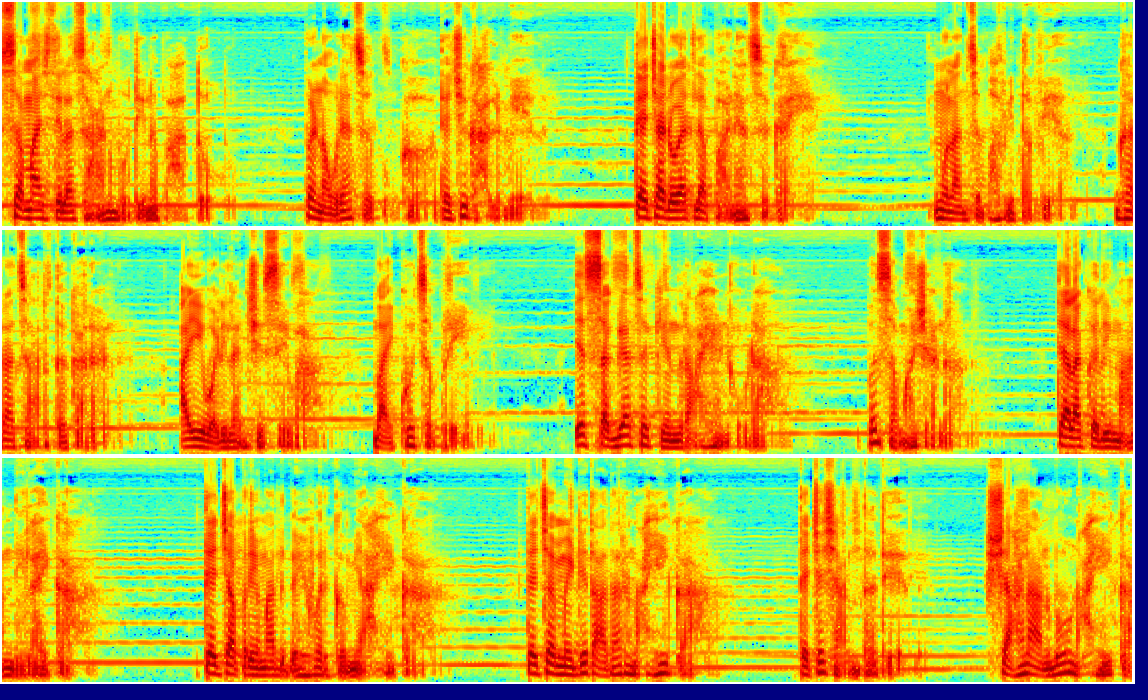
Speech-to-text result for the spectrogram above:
समाज तिला सहानुभूतीनं पाहतो. पण नवऱ्याचं दुःख त्याची घालमेल. त्याच्या डोळ्यातल्या पाण्याचं काय मुलांचं भवितव्य घराचं अर्थकारण आई वडिलांची सेवा बायकोचं प्रेम या सगळ्याचं केंद्र आहे नवरा. पण समाजानं त्याला कधी मान दिलाय का? त्याच्या प्रेमात गहिवर कमी आहे का? त्याच्या मिठीत आधार नाही का? त्याच्या शांततेत. शहाणा अनुभव नाही का?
